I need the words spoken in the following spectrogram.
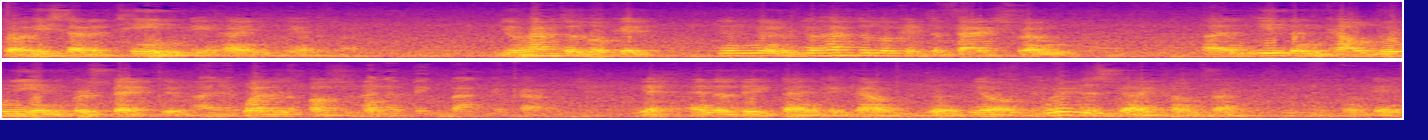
So he's got a team behind him. You have to look at you, know, you have to look at the facts from an Ibn Khaldunian perspective. What is possible? And a big bank account. Yeah, and a big bank account. You know, where does this guy come from? Okay.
